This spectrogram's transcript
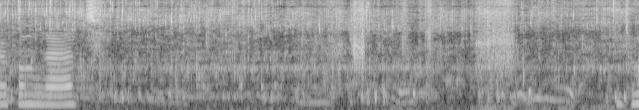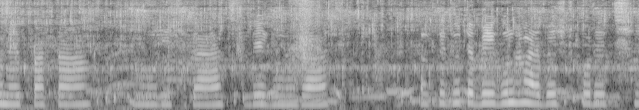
রকম গাছ। ধনে পাতা, মরিচ গাছ, বেগুন গাছ। কালকে দুটো বেগুন হারভেস্ট করেছি।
